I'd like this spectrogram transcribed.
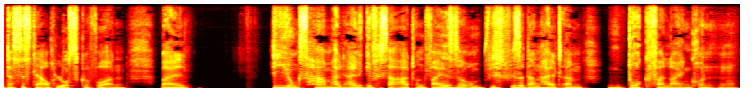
das ist der auch losgeworden, weil die Jungs haben halt eine gewisse Art und Weise, um wie, wie sie dann halt ähm, Druck verleihen konnten.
